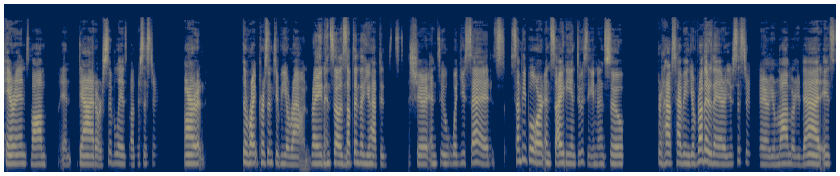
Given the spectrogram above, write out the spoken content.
parents, mom and dad or siblings, brother, sister are the right person to be around, right? And so it's mm-hmm. something that you have to share into what you said. Some people are anxiety inducing. And so perhaps having your brother there, your sister there, your mom or your dad is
